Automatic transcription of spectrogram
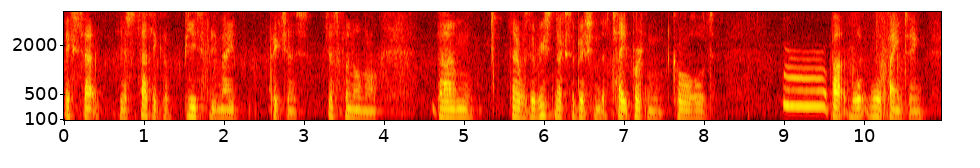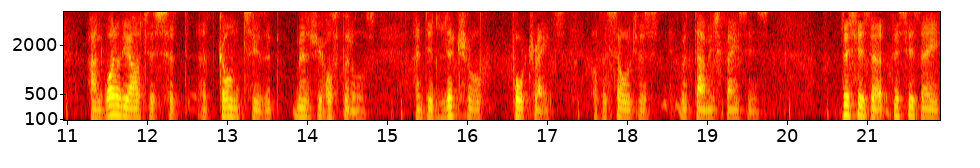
except the aesthetic of beautifully made pictures. Just phenomenal. Um, there was a recent exhibition at Tate Britain called about war, war, painting, and one of the artists had, had gone to the military hospitals and did literal portraits of the soldiers with damaged faces. This is a this is a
